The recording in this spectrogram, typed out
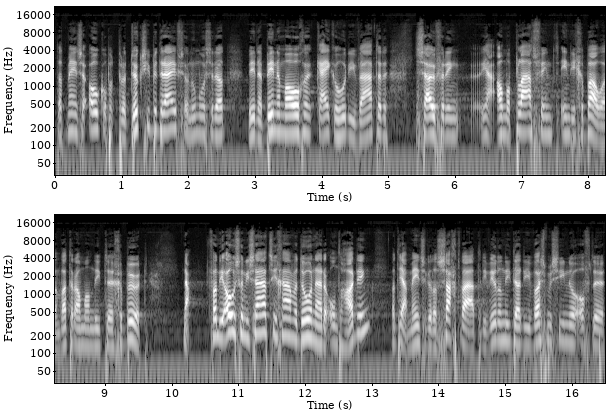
Dat mensen ook op het productiebedrijf, zo noemen ze dat, weer naar binnen mogen. Kijken hoe die waterzuivering eh, ja, allemaal plaatsvindt in die gebouwen. En wat er allemaal niet eh, gebeurt. Nou, van die ozonisatie gaan we door naar de ontharding. Want ja, mensen willen zacht water. Die willen niet dat die wasmachine of de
